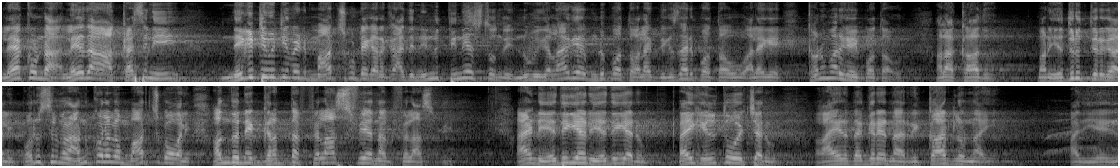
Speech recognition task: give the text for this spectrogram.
లేకుండా లేదా ఆ కసిని నెగిటివిటీ పెట్టి మార్చుకుంటే కనుక అది నిన్ను తినేస్తుంది. నువ్వు ఇలాగే ఉండిపోతావు అలాగే దిగజారిపోతావు అలాగే కనుమరుగైపోతావు. అలా కాదు. మనం ఎదురు తిరగాలి. పరిస్థితులు మనం అనుకూలంగా మార్చుకోవాలి. అందునే గ్రద్ద ఫిలాసఫీ నాకు ఫిలాసఫీ. అండ్ ఎదిగాను ఎదిగాను. పైకి వెళ్తూ వచ్చాను. ఆయన దగ్గరే నా రికార్డులు ఉన్నాయి. అది ఏ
